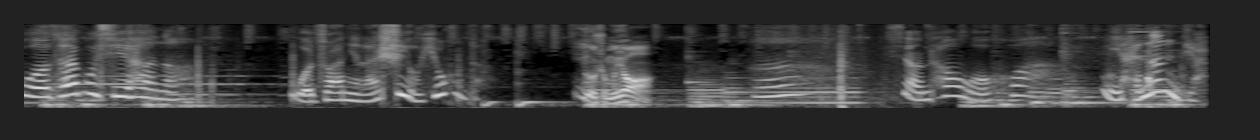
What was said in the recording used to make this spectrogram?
我才不稀罕呢，我抓你来是有用的。有什么用？嗯，想套我话，你还嫩点儿。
